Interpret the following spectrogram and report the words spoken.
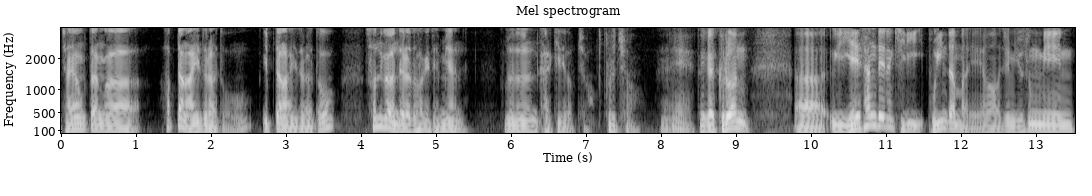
자유한국당과 합당 아니더라도 입당 아니더라도 선거연대라도 하게 되면 그분들은 갈 길이 없죠. 그렇죠. 예. 그러니까 그런 아, 이 예상되는 길이 보인단 말이에요. 지금 유승민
